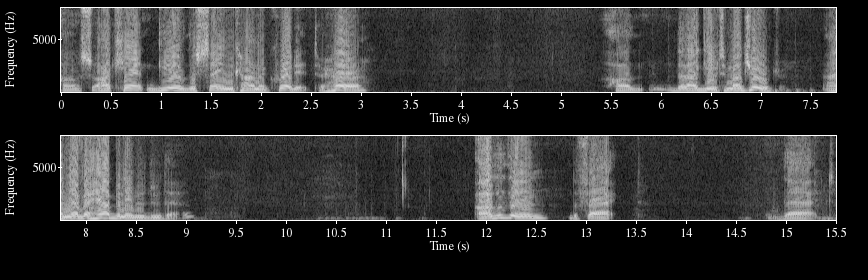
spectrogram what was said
Uh, so I can't give the same kind of credit to her uh, that I give to my children. I never have been able to do that. Other than the fact that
